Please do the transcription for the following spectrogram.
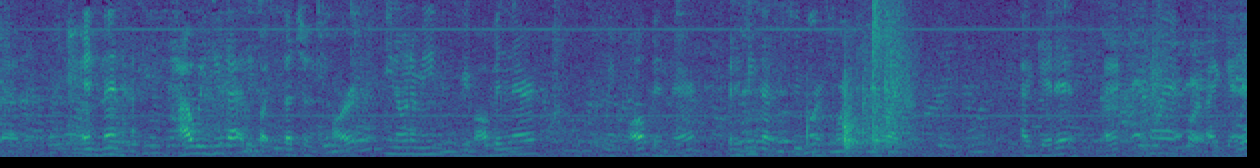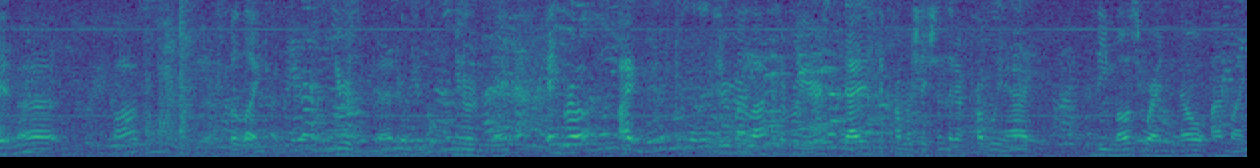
better. And then how we do that is like such an art. You know what I mean? We've all been there. All been there. But I think that's super important to say like, I get it, excellent, or I get it, uh, boss, but like here's better. You know what I'm saying? And bro, I through my last several years, that is the conversation that I've probably had the most where I know I'm like,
